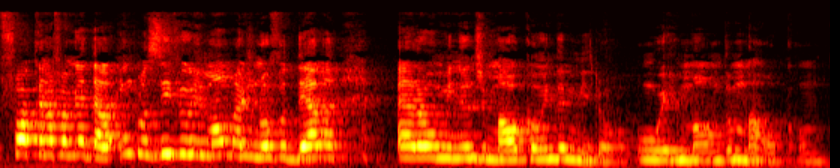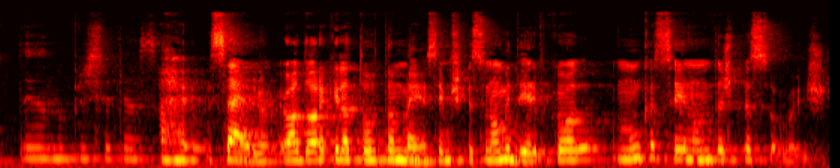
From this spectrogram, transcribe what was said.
Foca na família dela. Inclusive, o irmão mais novo dela era o menino de Malcolm in the Middle. O irmão do Malcolm. Eu não prestei atenção. Ai, sério, eu adoro aquele ator também. Eu sempre esqueço o nome dele, porque eu nunca sei o nome das pessoas.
